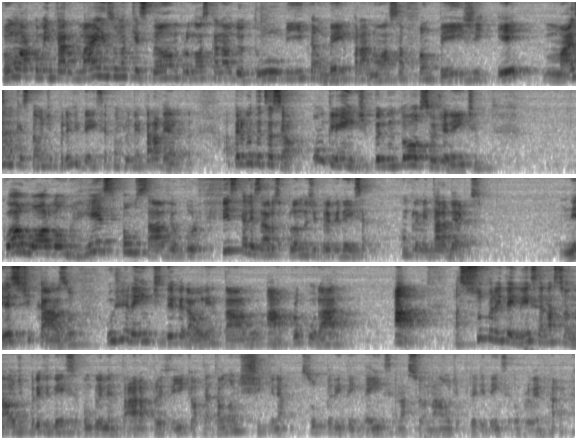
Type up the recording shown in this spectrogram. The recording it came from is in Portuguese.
Vamos lá comentar mais uma questão para o nosso canal do YouTube e também para a nossa fanpage e mais uma questão de previdência complementar aberta. A pergunta diz assim: ó, um cliente perguntou ao seu gerente qual o órgão responsável por fiscalizar os planos de previdência complementar abertos. Neste caso, o gerente deverá orientá-lo a procurar a a Superintendência Nacional de Previdência Complementar, a Previc, ó, tem até um nome chique, né? Superintendência Nacional de Previdência Complementar.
